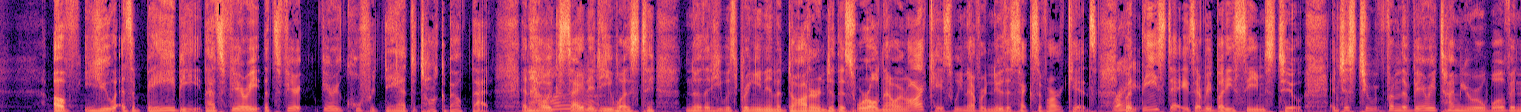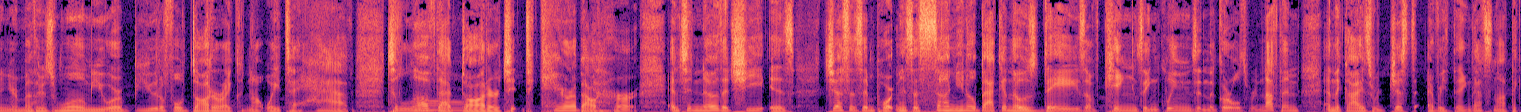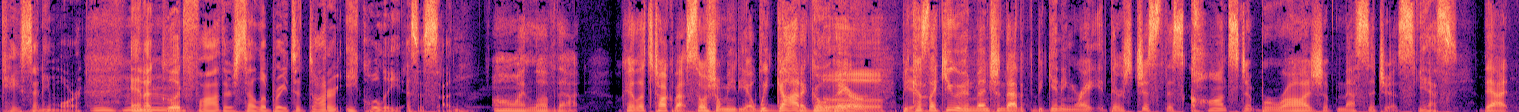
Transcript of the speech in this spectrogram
of you as a baby. That's very that's very very cool for dad to talk about that and how excited he ah. was to know that he was bringing in a daughter into this world. Now in our case, we never knew the sex of our kids. Right. But these days everybody seems to. And just to from the very time you were woven in your mother's womb, you were a beautiful daughter I could not wait to have. To love that daughter, to, to care about her, and to know that she is just as important as a son. You know, back in those days of kings and queens and the girls were nothing and the guys were just everything. That's not the case anymore. And a good mm-hmm. father celebrates a daughter equally as a son. Oh, I love that. Okay, let's talk about social media. We got to go there Oh, because, yeah. like you even mentioned that at the beginning, right? There's just this constant barrage of messages Yes. that,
